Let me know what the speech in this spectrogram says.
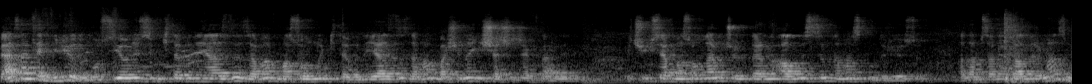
Ben zaten biliyordum. O Siyonizm kitabını yazdığı zaman, Masonluk kitabını yazdığı zaman başına iş açacaklar dedi. E çünkü sen Masonların çocuklarını almışsın, namaz kıldırıyorsun. Adam sana saldırmaz mı?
